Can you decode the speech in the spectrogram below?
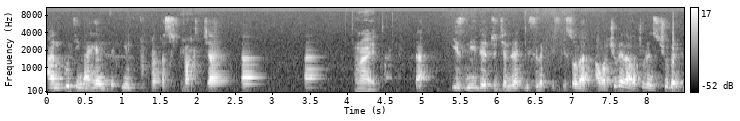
and putting ahead the infrastructure Right. That is needed to generate this electricity so that our children, our children's children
